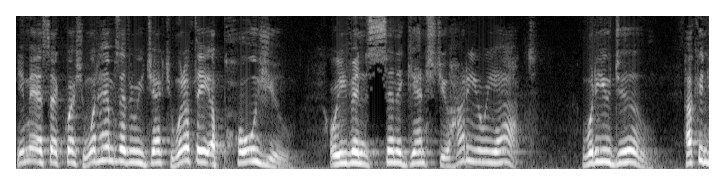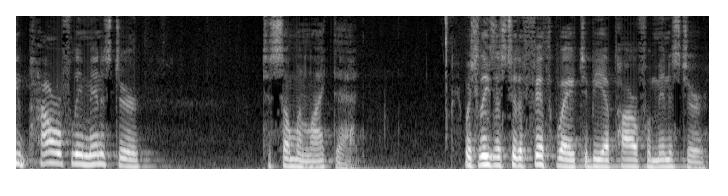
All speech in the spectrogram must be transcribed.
You may ask that question. What happens if they reject you? What if they oppose you or even sin against you? How do you react? What do you do? How can you powerfully minister to someone like that? Which leads us to the fifth way to be a powerful minister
